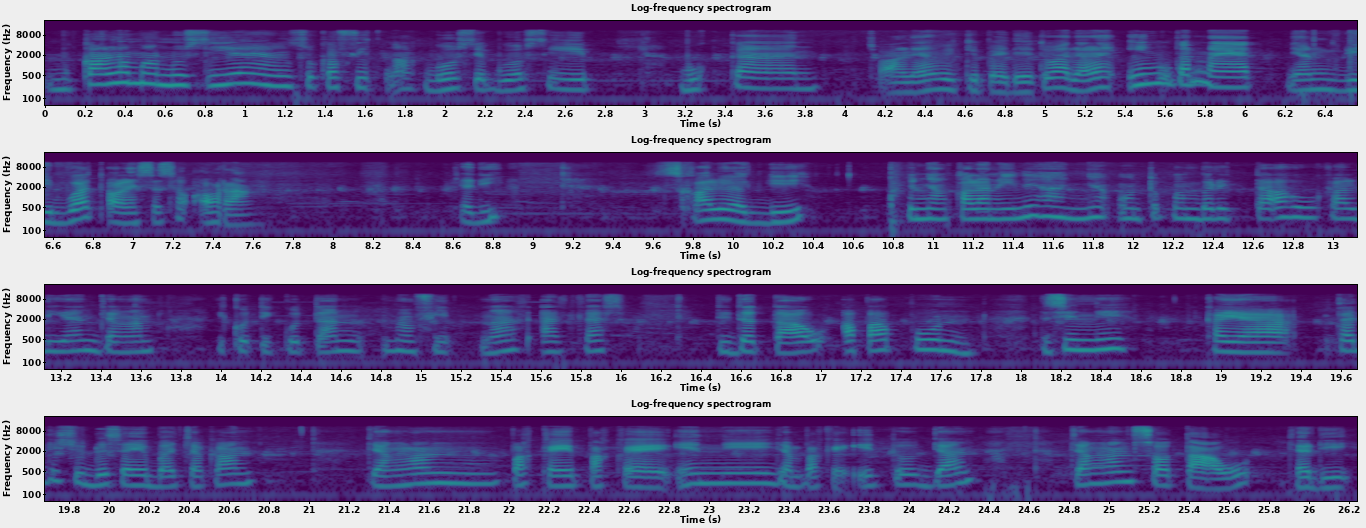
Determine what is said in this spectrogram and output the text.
bukanlah manusia yang suka fitnah gosip-gosip. Bukan. Soalnya Wikipedia itu adalah internet yang dibuat oleh seseorang. Jadi sekali lagi penyangkalan ini hanya untuk memberitahu kalian jangan ikut-ikutan memfitnah atas tidak tahu apa pun. Di sini kayak tadi sudah saya bacakan jangan pakai pakai ini jangan pakai itu jangan jangan so tahu. Jadi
